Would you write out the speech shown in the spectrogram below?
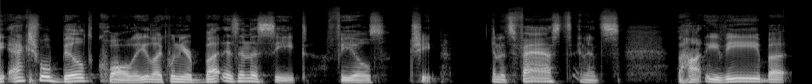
the actual build quality, like when your butt is in the seat, feels cheap. And it's fast and it's the hot EV, but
